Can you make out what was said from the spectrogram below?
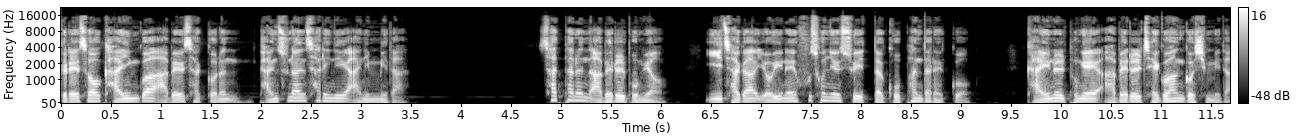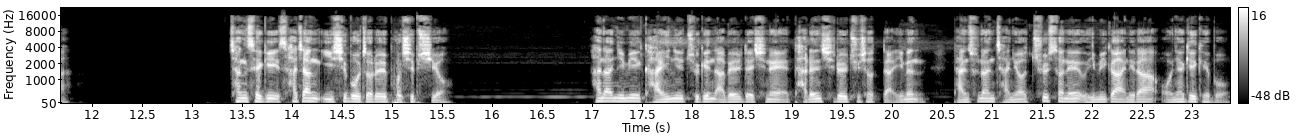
그래서 가인과 아벨 사건은 단순한 살인이 아닙니다. 사탄은 아벨을 보며 이 자가 여인의 후손일 수 있다고 판단했고 가인을 통해 아벨을 제거한 것입니다. 창세기 4장 25절을 보십시오. 하나님이 가인이 죽인 아벨 대신에 다른 씨를 주셨다. 이는 단순한 자녀 출산의 의미가 아니라 언약의 계보,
